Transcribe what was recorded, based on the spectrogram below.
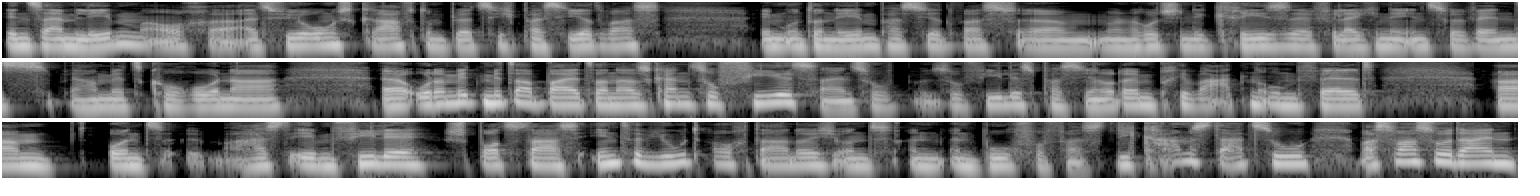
in seinem Leben, auch äh, als Führungskraft und plötzlich passiert was im Unternehmen passiert was, ähm, man rutscht in eine Krise, vielleicht in eine Insolvenz, wir haben jetzt Corona äh, oder mit Mitarbeitern, also es kann so viel sein, so, so vieles passieren oder im privaten Umfeld ähm, und hast eben viele Sportstars interviewt auch dadurch und ein, ein Buch verfasst. Wie kam es dazu? Was war so dein,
